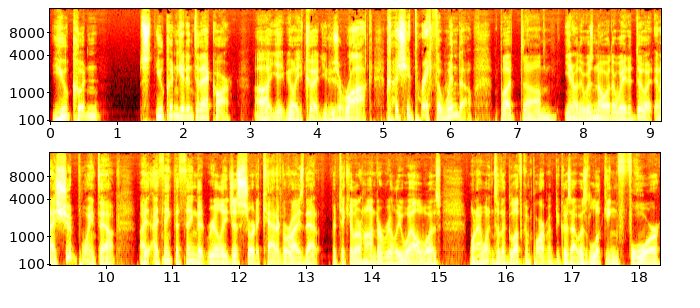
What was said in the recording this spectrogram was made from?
you couldn't, you couldn't get into that car. Uh, you, well, you could. You'd use a rock because you'd break the window. But, um, you know, there was no other way to do it. And I should point out, I, I think the thing that really just sort of categorized that particular Honda really well was when I went into the glove compartment because I was looking for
